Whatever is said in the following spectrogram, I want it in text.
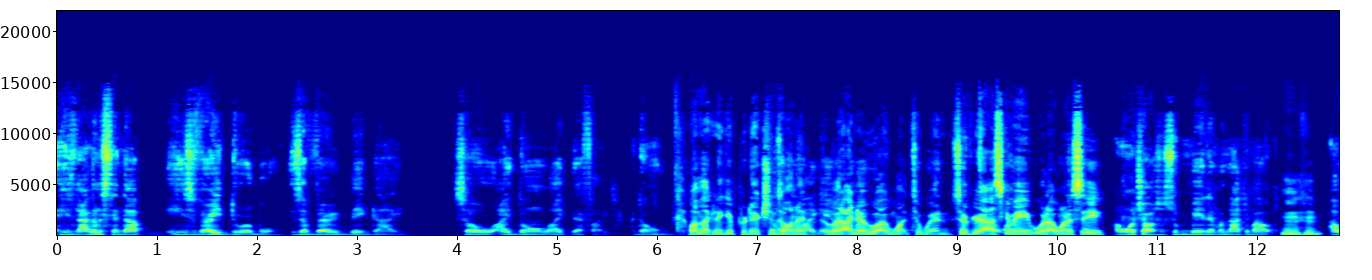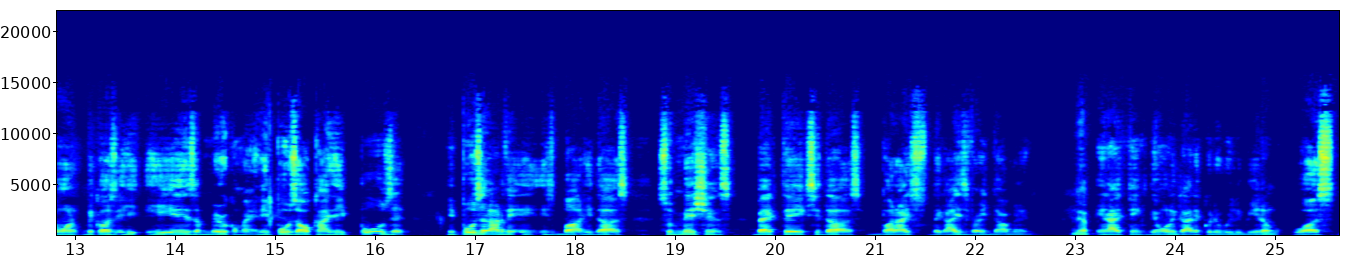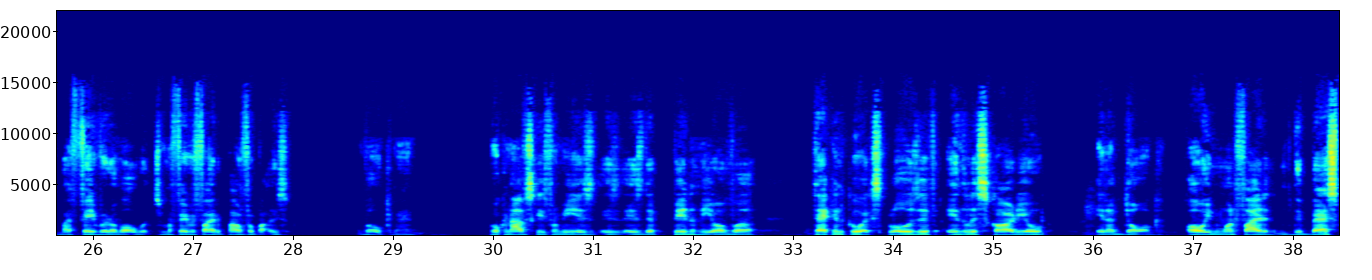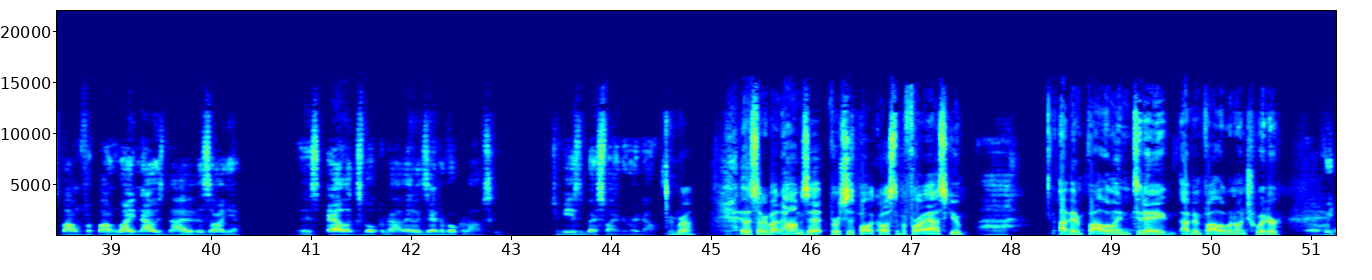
He's not gonna stand up. He's very durable. He's a very big guy. So I don't like that fight. I don't. Well, I'm not going to give predictions on it, like it. but I know who I want to win. So if you're asking me what I want to see, I want Charles to submit him and knock him out. hmm I want because he he is a miracle man. He pulls all kinds. He pulls it. He pulls it out of his butt. He does submissions, back takes. He does. But I the guy is very dominant. Yep. And I think the only guy that could have really beat him was my favorite of all. My favorite fighter, pound for pound, is Volk. Man, Volkanovski for me is is, is the epitome of a technical, explosive, endless cardio, in a dog. All in one fight. The best pound for pound right now is not Lasagna. It's Alex Volkanov, Alexander Volkanovski. To me, he's the best fighter right now. bro. And let's talk about Hamzat versus Paulo Costa. Before I ask you, Ah, I've been following today. I've been following on Twitter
